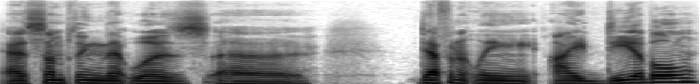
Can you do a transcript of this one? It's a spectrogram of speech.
as something that was uh, definitely ideable.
